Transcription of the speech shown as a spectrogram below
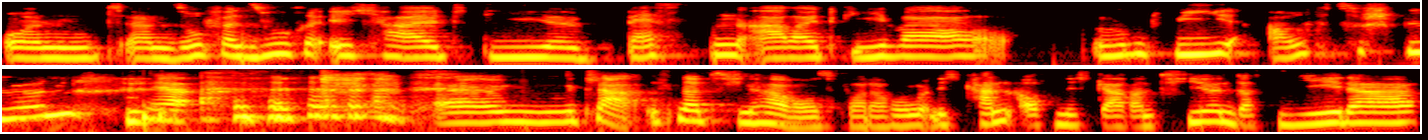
Und ähm, so versuche ich halt die besten Arbeitgeber irgendwie aufzuspüren. Ja. ähm, klar, ist natürlich eine Herausforderung und ich kann auch nicht garantieren, dass jeder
